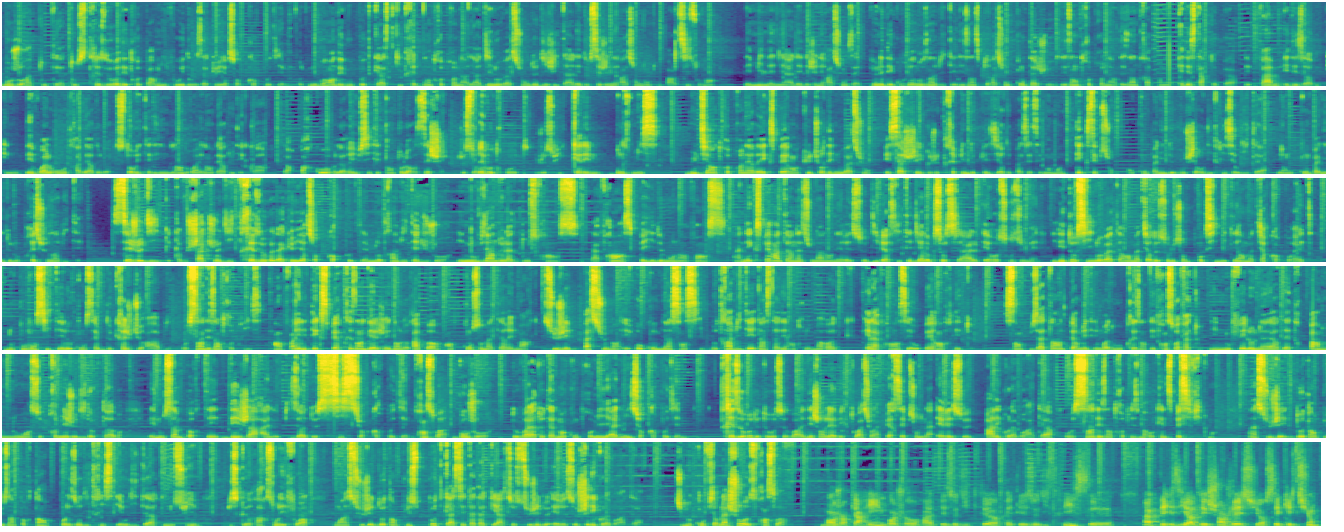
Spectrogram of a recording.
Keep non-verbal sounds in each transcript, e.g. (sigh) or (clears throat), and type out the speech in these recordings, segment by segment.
Bonjour à toutes et à tous, très heureux d'être parmi vous et de vous accueillir sur Corpodium, votre nouveau rendez-vous podcast qui traite d'entrepreneuriat, d'innovation, de digital et de ces générations dont on parle si souvent, les millénials et les générations Z. Venez découvrir nos invités, des inspirations contagieuses, des entrepreneurs, des intrapreneurs et des start des femmes et des hommes, qui nous dévoileront au travers de leur storytelling l'endroit et l'envers du décor, leur parcours, leur réussite et tantôt leurs échecs. Je serai votre hôte, je suis Karim Benchmis, multi-entrepreneur et expert en culture d'innovation, et sachez que je trépine de plaisir de passer ces moments d'exception en compagnie de vous, chères auditrices et auditeurs, et en compagnie de nos précieux invités. C'est jeudi, et comme chaque jeudi, très heureux d'accueillir sur Notre invité du jour. Il nous vient de la douce France, la France, pays de mon enfance, un expert international en RSE, diversité, dialogue social et ressources humaines. Il est aussi innovateur en matière de solutions de proximité en matière corporate. Nous pouvons citer le concept de crèche durable au sein des entreprises. Enfin, il est expert très engagé dans le rapport entre consommateurs et marques, sujet passionnant et ô combien sensible. Notre invité est installé entre le Maroc et la France et opère entre les deux. Sans plus attendre, permettez-moi de vous présenter François Fatou. Il nous fait l'honneur d'être parmi nous en ce premier jeudi d'octobre et nous sommes portés déjà à l'épisode 6 sur Corpodium. François, bonjour. Te voilà totalement compromis et admis sur Corpodium. Très heureux de te recevoir et d'échanger avec toi sur la perception de la RSE par les collaborateurs au sein des entreprises marocaines spécifiquement. Un sujet d'autant plus important pour les auditrices et auditeurs qui nous suivent, puisque rares sont les fois où un sujet d'autant plus podcast est attaqué à ce sujet de RSE chez les collaborateurs. Tu me confirmes la chose, François? Bonjour Karim, bonjour à tes auditeurs et tes auditrices. Euh, un plaisir d'échanger sur ces questions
